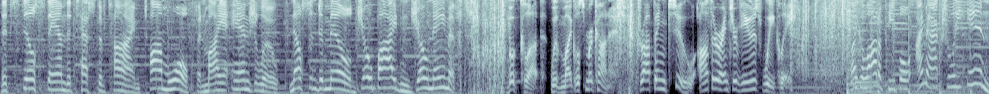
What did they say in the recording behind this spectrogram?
that still stand the test of time. Tom Wolfe and Maya Angelou, Nelson DeMille, Joe Biden, Joe Namath. Book Club with Michael Smerconish, dropping two author interviews weekly. Like a lot of people, I'm actually in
